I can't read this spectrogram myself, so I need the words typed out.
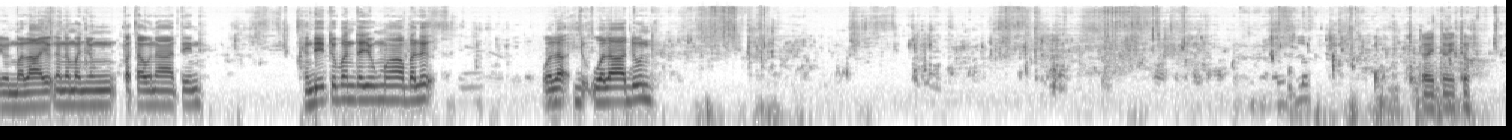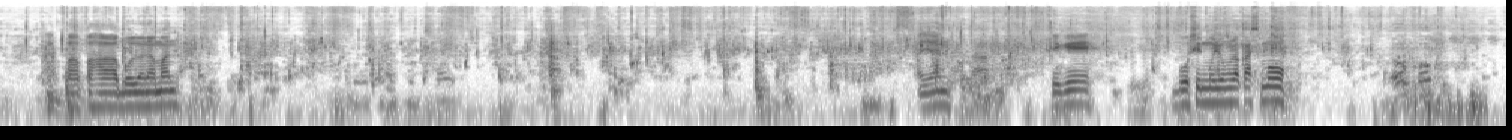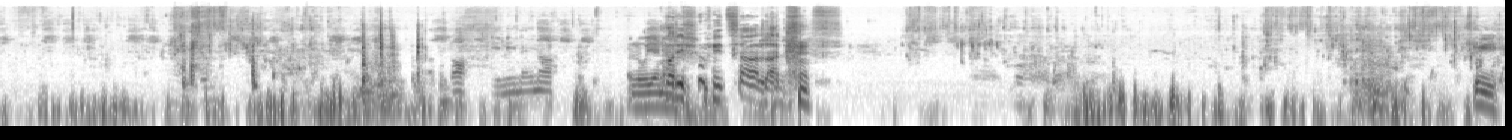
Yun, malayo na naman yung pataw natin. Nandito banda yung mga balo. Wala, wala dun. Ito, ito, ito. Nagpapahabol na naman. Ayan. Sige. Busin mo yung lakas mo. Oh, oh. Ito, hinina na. Paluyan na. Pari meat salad. Sige.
